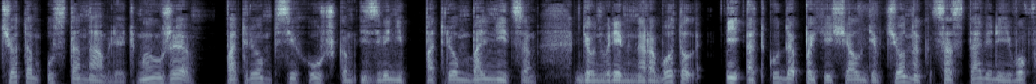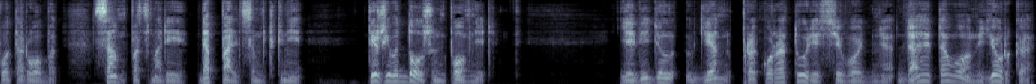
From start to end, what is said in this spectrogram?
Что там устанавливать? Мы уже по трем психушкам, извини, по трем больницам, где он временно работал, и откуда похищал девчонок, составили его фоторобот. Сам посмотри, да пальцем ткни. Ты же его должен помнить. Я видел в генпрокуратуре сегодня. Да, это он, Юрка.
